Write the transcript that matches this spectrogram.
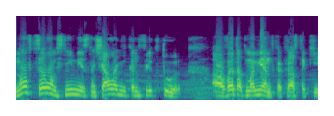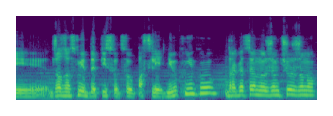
но в целом с ними сначала не конфликтуют. А в этот момент как раз-таки Джозеф Смит дописывает свою последнюю книгу «Драгоценную жемчужину»,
